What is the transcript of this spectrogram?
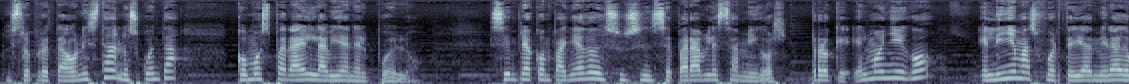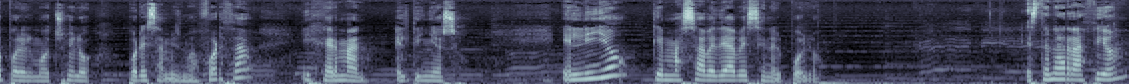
Nuestro protagonista nos cuenta cómo es para él la vida en el pueblo, siempre acompañado de sus inseparables amigos, Roque el moñigo, el niño más fuerte y admirado por el mochuelo por esa misma fuerza, y Germán, el tiñoso, el niño que más sabe de aves en el pueblo. Esta narración,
